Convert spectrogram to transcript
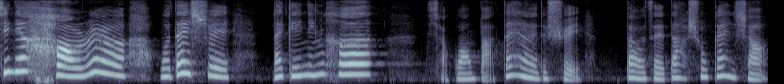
今天好热，我带水来给您喝。小光把带来的水倒在大树干上，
